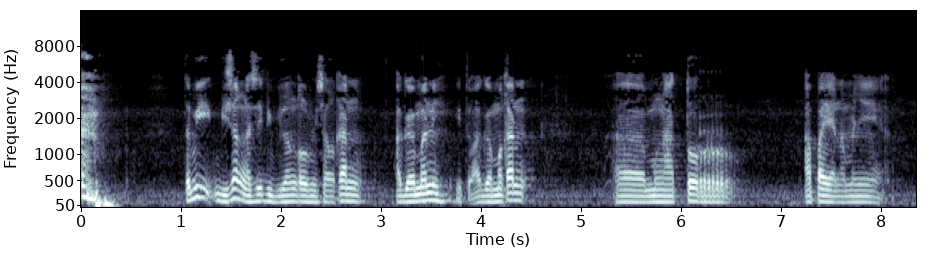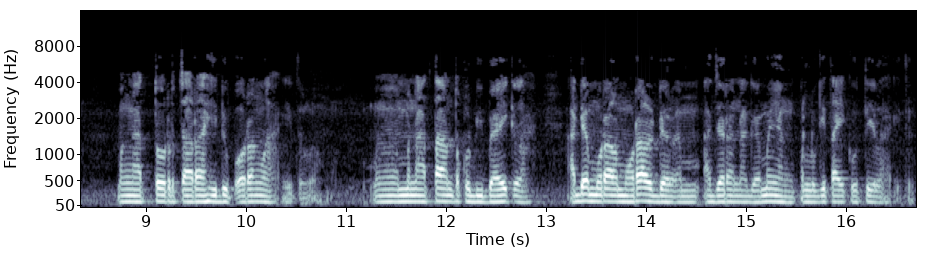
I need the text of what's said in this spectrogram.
Tapi bisa nggak sih dibilang kalau misalkan agama nih, gitu agama kan eh, mengatur apa ya namanya, ya, mengatur cara hidup orang lah gitu loh, Me- menata untuk lebih baik lah. Ada moral-moral dalam ajaran agama yang perlu kita ikuti lah gitu.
